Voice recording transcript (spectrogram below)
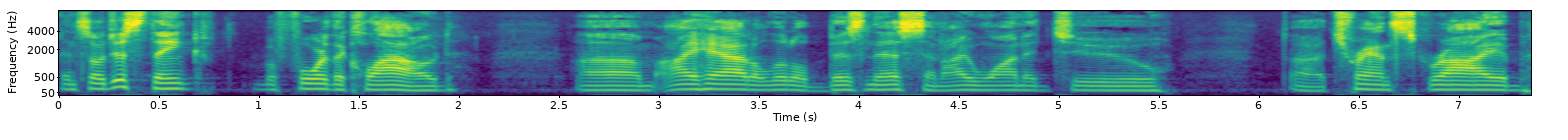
And so just think before the cloud, um, I had a little business and I wanted to uh, transcribe.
